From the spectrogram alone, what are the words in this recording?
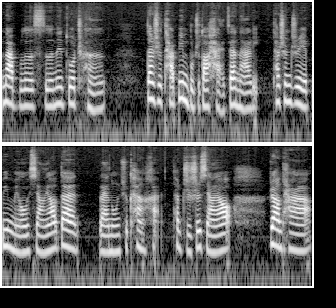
那不勒斯那座城，但是他并不知道海在哪里，他甚至也并没有想要带莱农去看海，他只是想要让他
